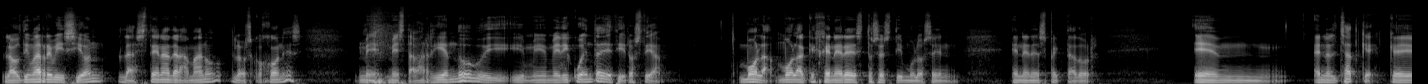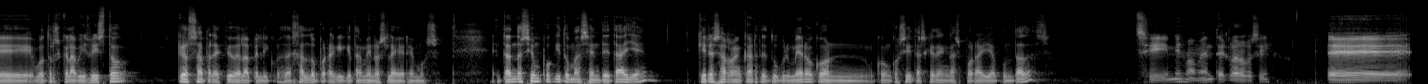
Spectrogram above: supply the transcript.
la última revisión, la escena de la mano, de los cojones, me, me estaba riendo y, y me, me di cuenta de decir, hostia, mola, mola que genere estos estímulos en, en el espectador. En, en el chat, ¿qué? que vosotros que la habéis visto, ¿qué os ha parecido la película? Dejadlo por aquí que también os leeremos. Entrando así un poquito más en detalle, ¿quieres arrancarte tú primero con, con cositas que tengas por ahí apuntadas? Sí, mismamente, claro que sí. Eh,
